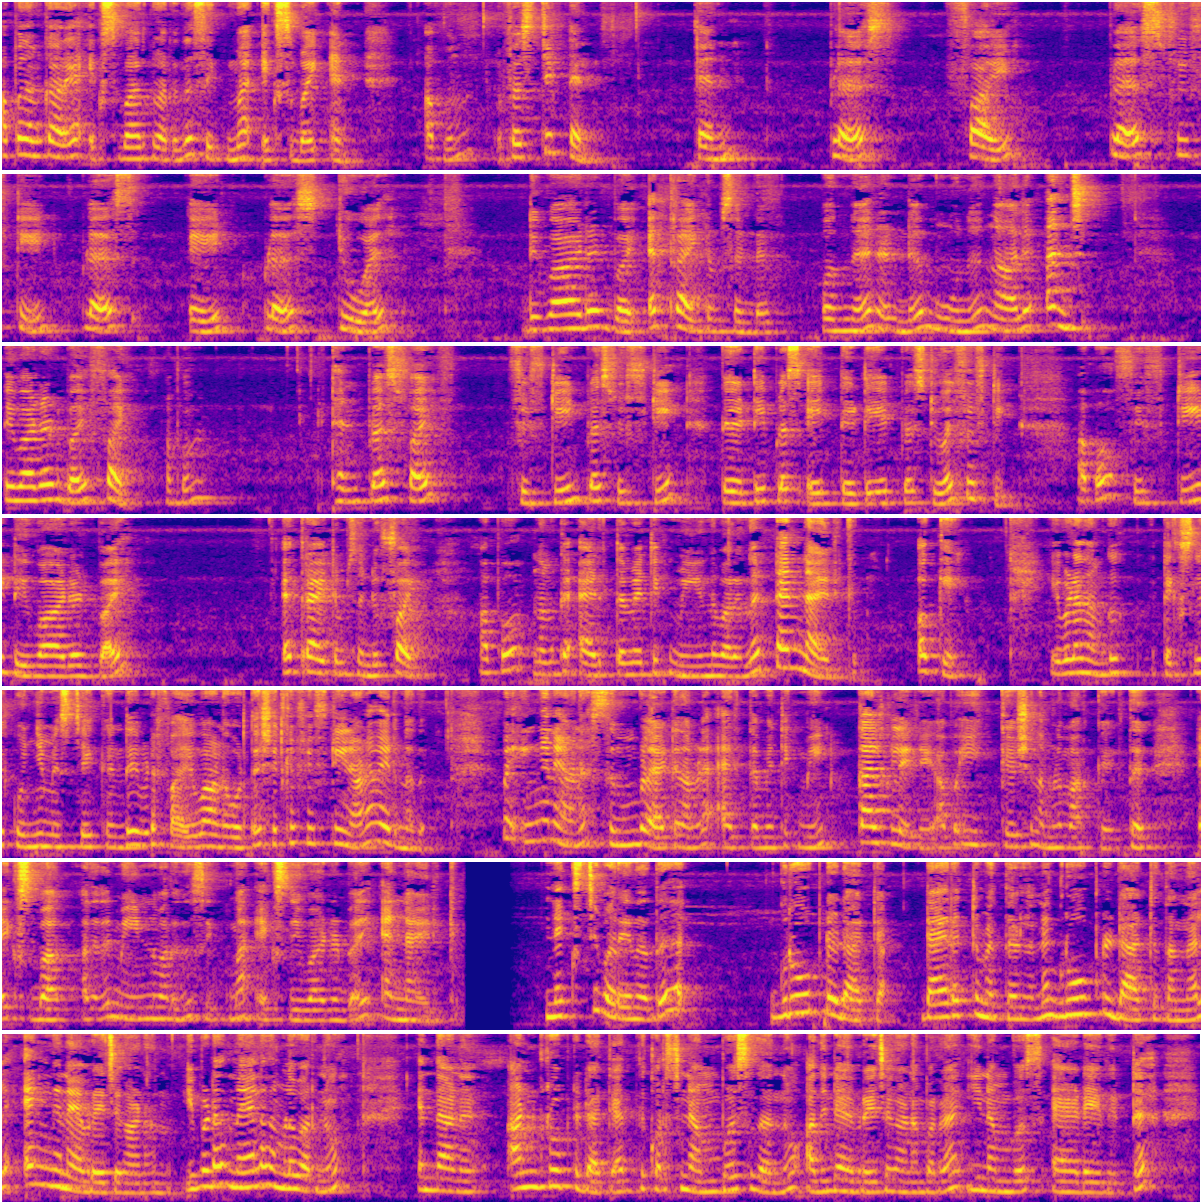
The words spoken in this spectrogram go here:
അപ്പോൾ നമുക്കറിയാം എക്സ് ബാർ എന്ന് പറയുന്നത് സിഗ്മ എക്സ് ബൈ എൻ അപ്പം first ten ten plus five plus fifteen plus eight plus twelve divided by എത്ര ഐറ്റംസ് ഉണ്ട്? ഒന്ന് രണ്ട് മൂന്ന് നാല് അഞ്ച്. ഡിവൈഡഡ് ബൈ ഫൈവ് അപ്പം ten plus five fifteen plus fifteen thirty plus eight thirty eight plus twelve fifteen അപ്പോൾ fifty divided by എത്ര ഐറ്റംസ് ഉണ്ട്? ഫൈവ് അപ്പോൾ നമുക്ക് അരിത്തമെറ്റിക് മീൻ എന്ന് പറയുന്നത് ടെൻ ആയിരിക്കും. ഓക്കെ ഇവിടെ നമുക്ക് ടെക്സ്റ്റിൽ കുഞ്ഞ് മിസ്റ്റേക്ക് ഉണ്ട്. ഇവിടെ ഫൈവ് ആണ് കൊടുത്തത്. ശരിക്കും ഫിഫ്റ്റീൻ ആണ് വരുന്നത്. അപ്പോൾ ഇങ്ങനെയാണ് സിമ്പിളായിട്ട് നമ്മൾ അരിത്തമെറ്റിക് മീൻ കാൽക്കുലേറ്റ് ചെയ്യുക. അപ്പോൾ ഈ ഇക്വേഷൻ നമ്മൾ മാർക്ക് ചെയ്ത് എക്സ് ബാർ അതായത് മീൻ എന്ന് പറയുന്നത് sigma X divided by N ആയിരിക്കും. നെക്സ്റ്റ് പറയുന്നത് ഗ്രൂപ്പ്ഡ് ഡാറ്റ ഡയറക്റ്റ് മെത്തേഡിൽ തന്നെ ഗ്രൂപ്പ്ഡ് ഡാറ്റ തന്നാൽ എങ്ങനെ ആവറേജ് കാണാമെന്ന്. ഇവിടെ നേരെ നമ്മൾ പറഞ്ഞു എന്താണ്? അൺഗ്രൂപ്പ്ഡ് ഡാറ്റ അത് കുറച്ച് നമ്പേഴ്സ് തന്നു. അതിന്റെ ആവറേജ് കാണാൻ പറഞ്ഞാൽ ഈ നമ്പേഴ്സ് ആഡ് ചെയ്തിട്ട്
